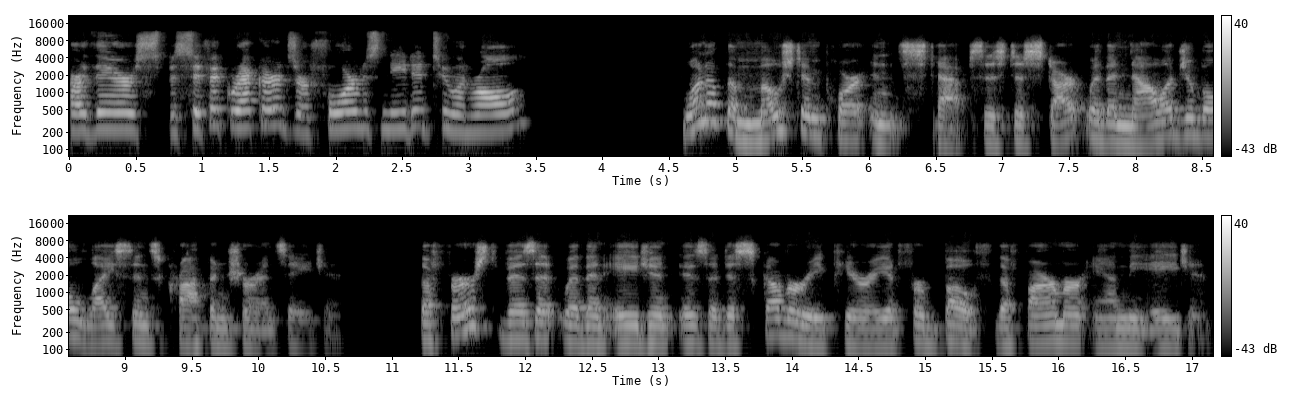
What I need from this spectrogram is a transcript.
Are there specific records or forms needed to enroll? One of the most important steps is to start with a knowledgeable licensed crop insurance agent. The first visit with an agent is a discovery period for both the farmer and the agent.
